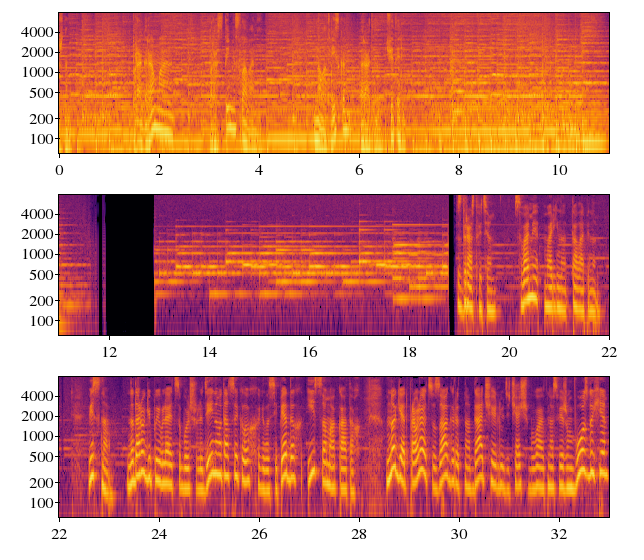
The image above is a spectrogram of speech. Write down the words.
важном. Программа «Простыми словами» на Латвийском радио 4. Здравствуйте! С вами Марина Талапина. Весна. На дороге появляется больше людей на мотоциклах, велосипедах и самокатах. Многие отправляются за город, на даче, люди чаще бывают на свежем воздухе.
